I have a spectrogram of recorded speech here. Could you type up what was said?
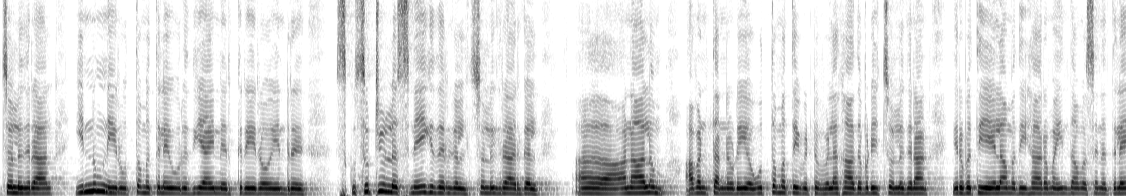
சொல்லுகிறாள் இன்னும் நீர் உத்தமத்திலே உறுதியாய் நிற்கிறீரோ? என்று சுற்றியுள்ள சிநேகிதர்கள் சொல்லுகிறார்கள் ஆனாலும் அவன் தன்னுடைய உத்தமத்தை விட்டு விலகாதபடி சொல்லுகிறான். இருபத்தி ஏழாம் அதிகாரம் ஐந்தாம் வசனத்திலே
